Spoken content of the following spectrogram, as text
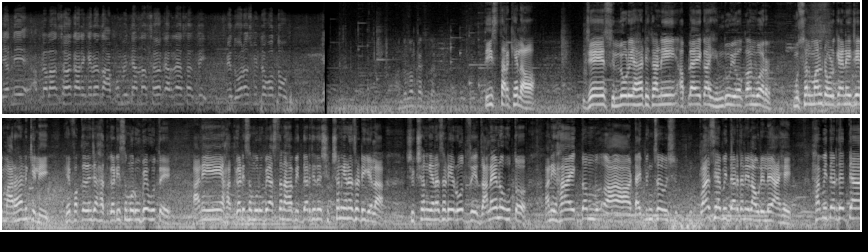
यांनी आपल्याला सहकार्य केलं तर आपण मी त्यांना सहकार्यासाठी मी दोनच मिनटं बोलतो. तीस तारखेला जे सिल्लोड ह्या ठिकाणी आपल्या एका हिंदू युवकांवर मुसलमान टोळक्याने जे मारहाण केली हे फक्त त्यांच्या हातगाडीसमोर उभे होते. आणि हातगाडीसमोर उभे असताना हा विद्यार्थी ते शिक्षण घेण्यासाठी गेला. शिक्षण घेण्यासाठी रोज जाणं येणं होतं आणि हा एकदम टायपिंगचं क्लास या विद्यार्थ्यांनी लावलेले आहे. हा विद्यार्थी त्या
